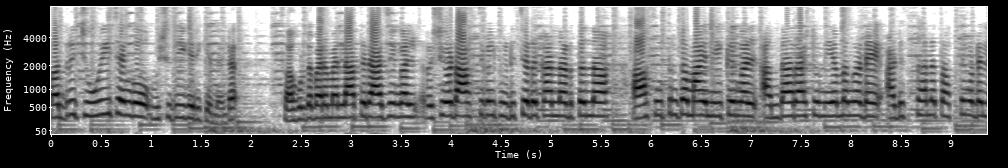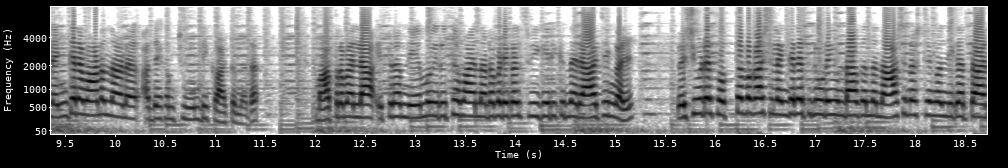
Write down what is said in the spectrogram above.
മന്ത്രി ചൂയി ചെങ്കോ വിശദീകരിക്കുന്നുണ്ട്. സൗഹൃദപരമല്ലാത്ത രാജ്യങ്ങൾ റഷ്യയുടെ ആസ്തികൾ പിടിച്ചെടുക്കാൻ നടത്തുന്ന ആസൂത്രിതമായ നീക്കങ്ങൾ അന്താരാഷ്ട്ര നിയമങ്ങളുടെ അടിസ്ഥാന തത്വങ്ങളുടെ ലംഘനമാണെന്നാണ് അദ്ദേഹം ചൂണ്ടിക്കാട്ടുന്നത്. മാത്രമല്ല ഇത്തരം നിയമവിരുദ്ധമായ നടപടികൾ സ്വീകരിക്കുന്ന രാജ്യങ്ങൾ റഷ്യയുടെ സ്വത്തവകാശ ലംഘനത്തിലൂടെ ഉണ്ടാകുന്ന നാശനഷ്ടങ്ങൾ നികത്താൻ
